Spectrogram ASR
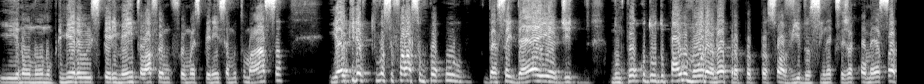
e no, no, no, primeiro experimento lá foi, foi uma experiência muito massa. E aí eu queria que você falasse um pouco dessa ideia, de, de um pouco do, do Paulo Moura, né, para sua vida, assim, né, que você já começa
